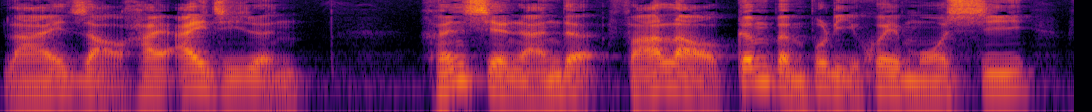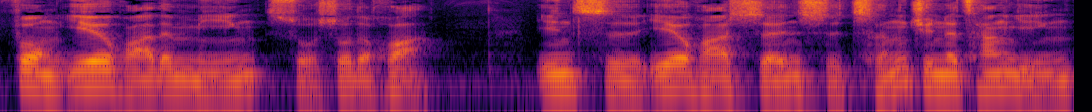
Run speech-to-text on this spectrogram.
来扰害埃及人。很显然的，法老根本不理会摩西奉耶和华的名所说的话，因此耶和华神使成群的苍蝇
